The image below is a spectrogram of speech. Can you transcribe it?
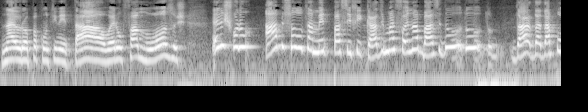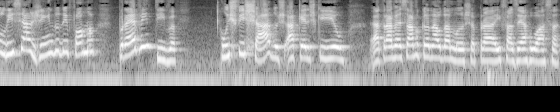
na Europa continental, eram famosos. Eles foram absolutamente pacificados, mas foi na base do, do, do da, da, da polícia agindo de forma preventiva os fichados, aqueles que iam atravessava o canal da Mancha para ir fazer a ruaça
